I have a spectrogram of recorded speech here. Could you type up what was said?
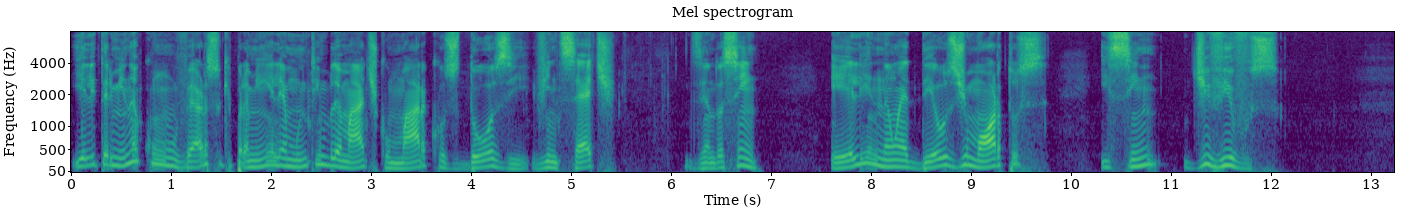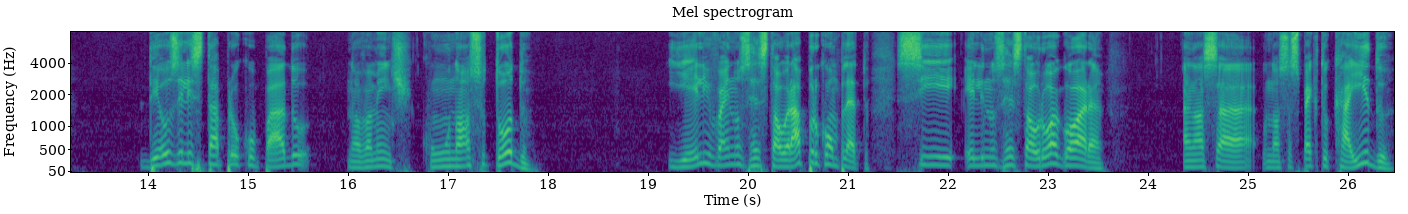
E ele termina com um verso que para mim ele é muito emblemático, Marcos 12, 27, dizendo assim: Ele não é Deus de mortos, e sim de vivos. Deus ele está preocupado novamente com o nosso todo e ele vai nos restaurar por completo. Se ele nos restaurou agora a nossa, o nosso aspecto caído,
